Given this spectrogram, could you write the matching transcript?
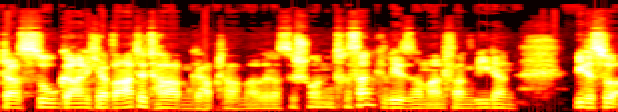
das so gar nicht erwartet haben, gehabt haben. Also das ist schon interessant gewesen am Anfang, wie dann, wie das so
